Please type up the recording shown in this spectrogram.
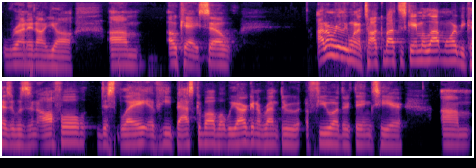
run it on y'all. Um, okay, so I don't really want to talk about this game a lot more because it was an awful display of Heat basketball, but we are going to run through a few other things here. Um,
